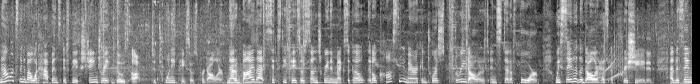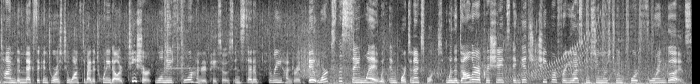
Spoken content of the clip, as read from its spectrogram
Now let's think about what happens if the exchange rate goes up to 20 pesos per dollar. Now to buy that 60 peso sunscreen in Mexico, it'll cost the American tourist $3 instead of 4. We say that the dollar has appreciated. At the same time, the Mexican tourist who wants to buy the $20 t-shirt will need 400 pesos instead of 300. It works the same way with imports and exports. When the dollar appreciates, it gets cheaper for US consumers to import foreign goods,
